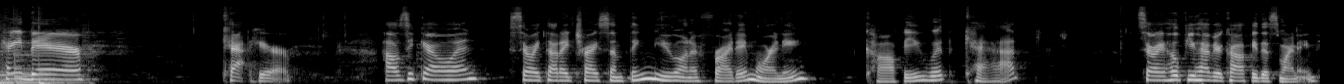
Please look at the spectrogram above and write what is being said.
Hey there, Kat here. How's it going? So I thought I'd try something new on a Friday morning coffee with Kat. So I hope you have your coffee this morning.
